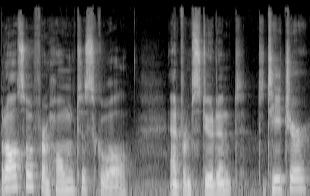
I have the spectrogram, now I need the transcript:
but also from home to school, and from student to teacher,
